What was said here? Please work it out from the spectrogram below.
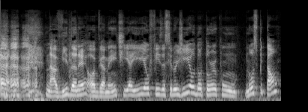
na vida, né? Obviamente. E aí eu fiz a cirurgia, o doutor com no hospital,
